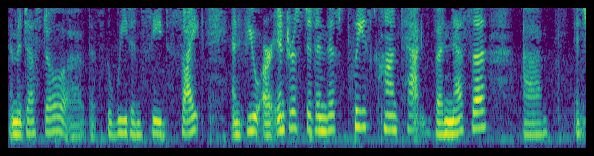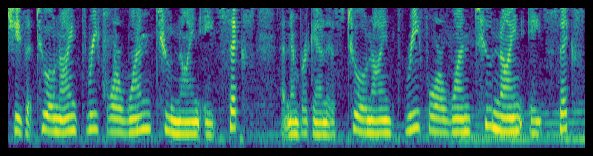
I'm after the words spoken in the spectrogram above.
and Modesto. Uh, that's the Weed and Seed site. And if you are interested in this, please contact Vanessa. Uh, and she's at 209 341 2986. That number again is 209 341 2986.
